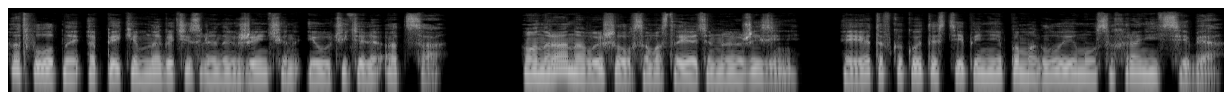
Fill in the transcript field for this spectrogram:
от плотной опеки многочисленных женщин и учителя отца. Он рано вышел в самостоятельную жизнь, и это в какой-то степени помогло ему сохранить себя.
